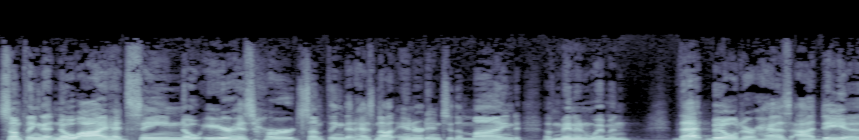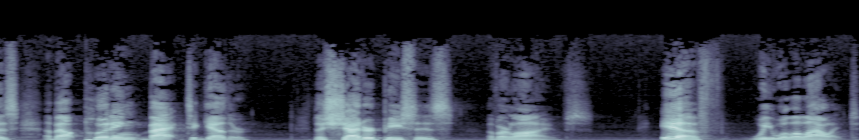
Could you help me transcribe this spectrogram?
something that no eye had seen, no ear has heard, something that has not entered into the mind of men and women. That builder has ideas about putting back together the shattered pieces of our lives. If we will allow it.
